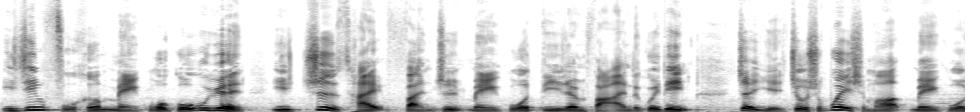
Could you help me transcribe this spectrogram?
已经符合美国国务院以制裁反制美国敌人法案的规定。这也就是为什么美国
